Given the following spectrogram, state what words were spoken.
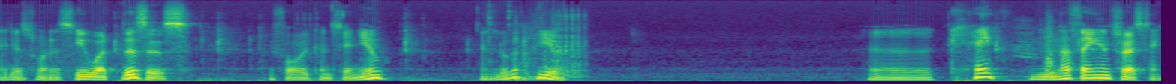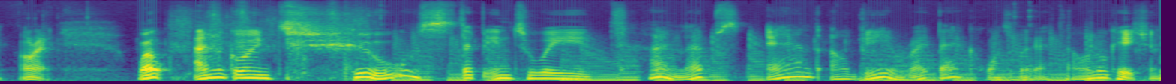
I just want to see what this is before we continue. And look at view. Okay, nothing interesting. Alright. Well, I'm going to step into a time lapse and I'll be right back once we're at our location.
